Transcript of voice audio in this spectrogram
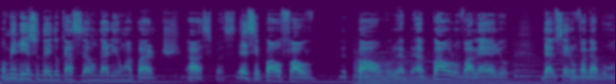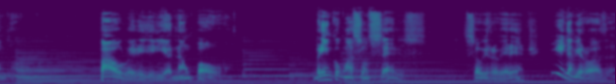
O ministro da Educação daria uma parte, aspas. Esse Paulo, Paulo, Valério deve ser um vagabundo. Paulo, ele diria, não Paulo. Brinco com assuntos sérios? Sou irreverente? Diga-me, Rosa,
